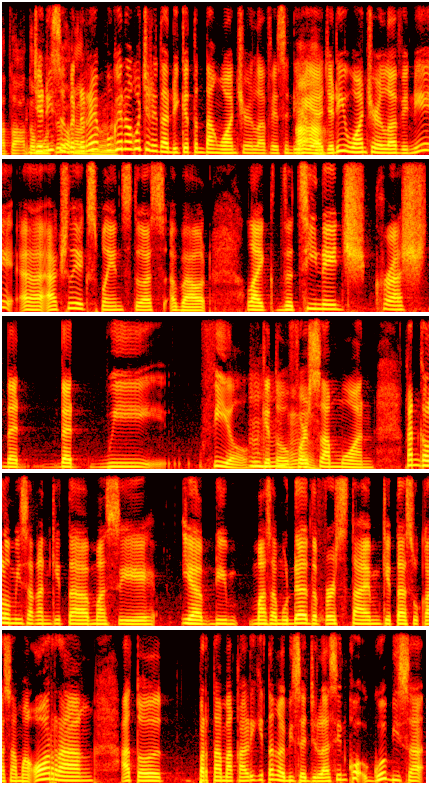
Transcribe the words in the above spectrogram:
Atau atau Jadi sebenarnya mungkin aku cerita dikit tentang Want Your Love sendiri Ah. ya. Jadi Want Your Love ini uh, actually explains to us about like the teenage crush that that we feel Mhm. gitu for someone. Kan kalau misalkan kita masih ya di masa muda the first time kita suka sama orang atau pertama kali kita nggak bisa jelasin kok gue bisa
